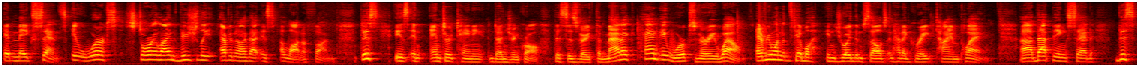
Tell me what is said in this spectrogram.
It makes sense. It works. Storyline, visually, everything like that is a lot of fun. This is an entertaining dungeon crawl. This is very thematic and it works very well. Everyone at the table enjoyed themselves and had a great time playing. Uh, that being said, this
